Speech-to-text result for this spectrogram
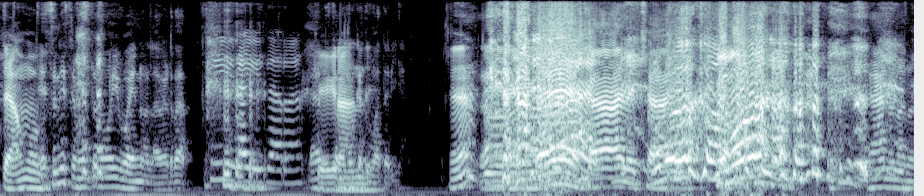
te amo. es un instrumento muy bueno, la verdad. Sí, la guitarra. Me Qué grande. tu batería. ¿Eh? Ah, chale, chale. Ah, no, no, no.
